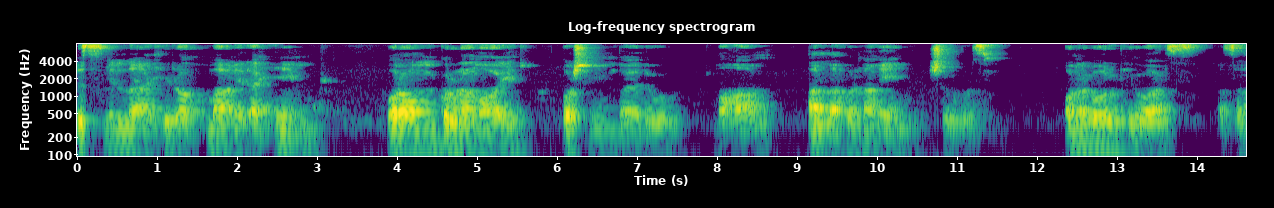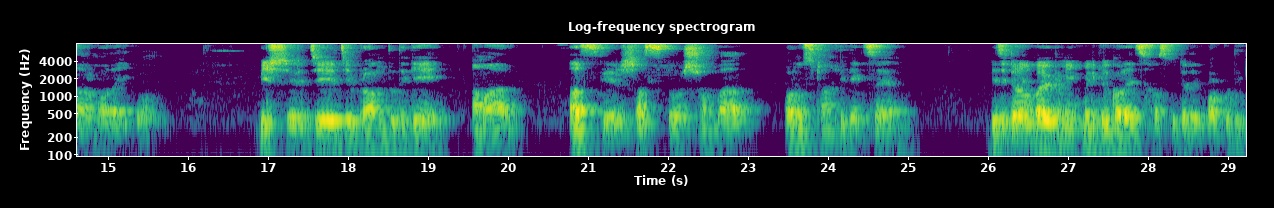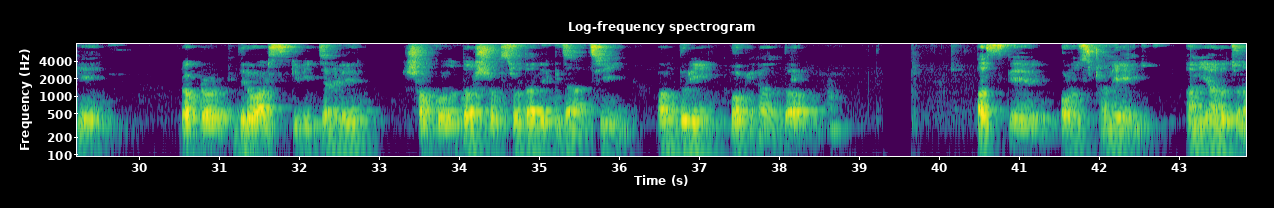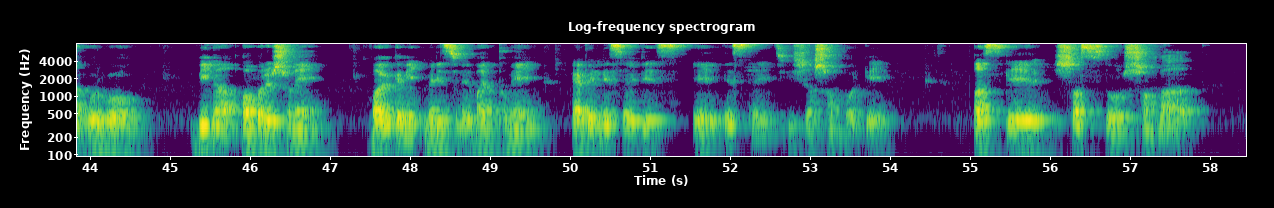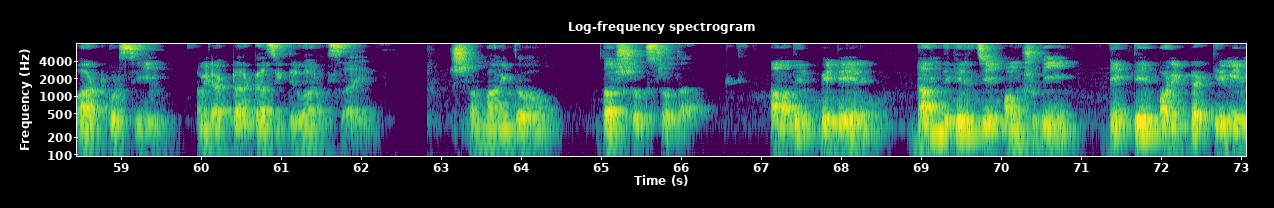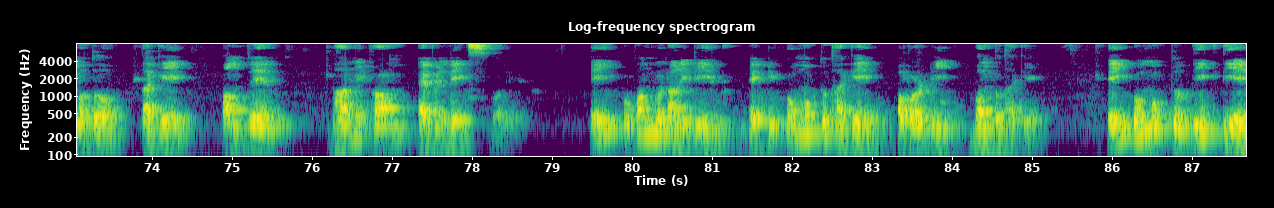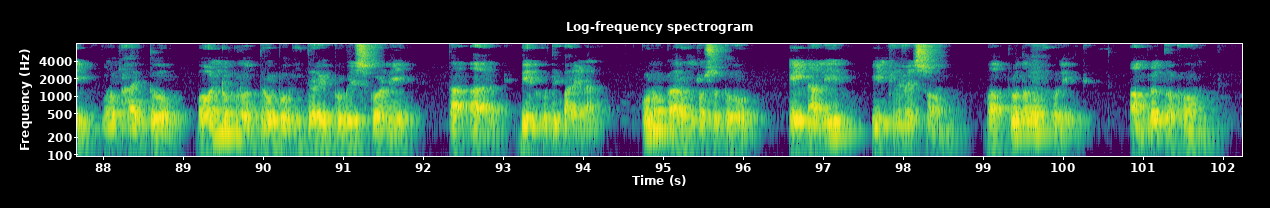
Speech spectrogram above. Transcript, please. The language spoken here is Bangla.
বিসমিল্লাহ রহমান রাহিম পরম করুণাময়, অসীম দয়ালু, মহান আল্লাহর নামে শুরু করছি। অনারেবল ভিউয়ার্স আসসালামু আলাইকুম। বিশ্বের যে যে প্রান্ত থেকে আমার আজকের স্বাস্থ্য সংবাদ অনুষ্ঠানটি দেখছেন, ডিজিটাল বায়োকেমিক মেডিকেল কলেজ হসপিটালের পক্ষ থেকে ডক্টর দিলওয়ার্স টিভি চ্যানেলের সকল দর্শক শ্রোতাদেরকে জানাচ্ছি আন্তরিক অভিনন্দন। আজকের অনুষ্ঠানে আমি আলোচনা করব বিনা অপারেশনে বায়োকেমিক মেডিসিনের মাধ্যমে অ্যাপেন্ডিসাইটিস এর স্থায়ী চিকিৎসা সম্পর্কে। আজকের স্বাস্থ্য সংবাদ পাঠ করছি আমি ডাক্তার কাজী দিলওয়ার হুসাইন সম্মানিত দর্শক শ্রোতা, আমাদের পেটের ডান দিকের যে অংশটি দেখতে অনেকটা কৃমির মতো, তাকে অন্ত্রের ভার্মিফর্ম অ্যাপেন্ডিক্স বলে। এই উপাঙ্গ নালীটির একটি উন্মুক্ত থাকে, অপরটি বন্ধ থাকে। এই উন্মুক্ত দিক দিয়ে কোনো খাদ্য বা অন্য কোনো দ্রব্য ভিতরে প্রবেশ করলে তা আর বের হতে পারে না। কোনো কারণবশত এই নালীর ইনফ্লামেশন বা প্রদাহ হলে আমরা তখন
